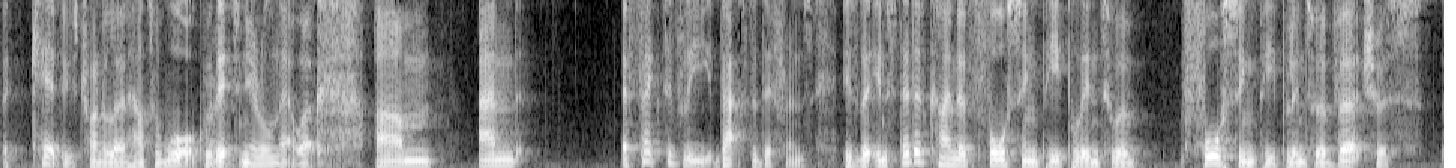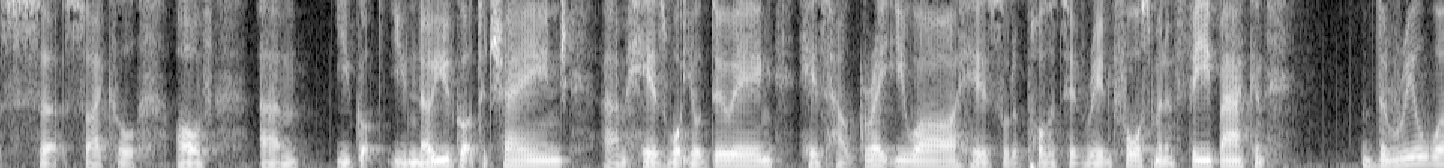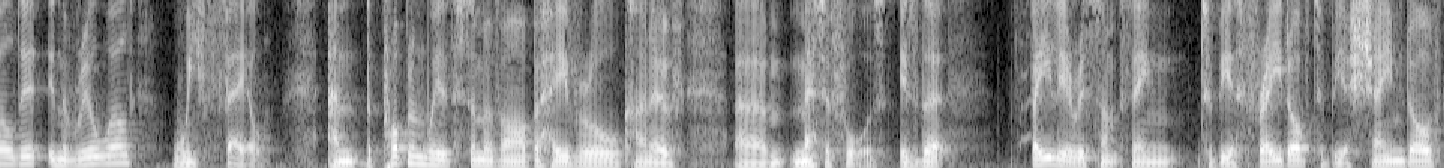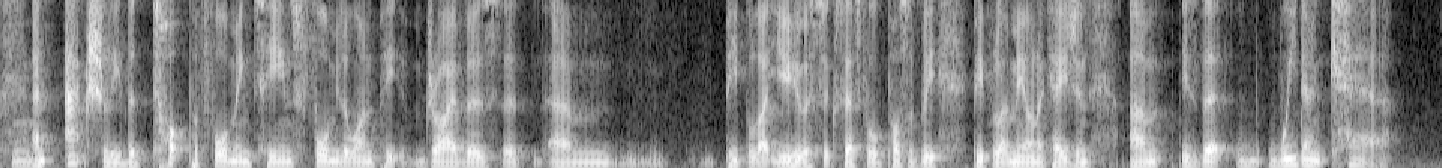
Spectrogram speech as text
the kid who's trying to learn how to walk with right. its neural network. Um, and effectively, that's the difference: is that instead of kind of forcing people into a forcing people into a virtuous cycle of um, you've got you know you've got to change um, here's what you're doing here's how great you are here's sort of positive reinforcement and feedback and the real world in the real world we fail and the problem with some of our behavioral kind of um, metaphors is that failure is something to be afraid of, to be ashamed of. Mm. And actually, the top performing teams, Formula One p- drivers, uh, um, people like you who are successful, possibly people like me on occasion, um, is that we don't care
